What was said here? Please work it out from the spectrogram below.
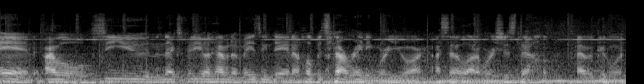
And I will see you in the next video and have an amazing day and I hope it's not raining where you are. I said a lot of words just now. Have a good one.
